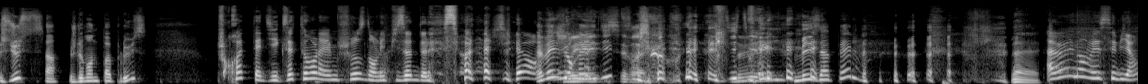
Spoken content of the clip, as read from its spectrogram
Juste ça, je demande pas plus. Je crois que tu as dit exactement la même chose dans l'épisode de la, sur la géante. Ah, mais j'aurais Oui, dit, c'est vrai. j'aurais dit oui. mes appels. Mais- Ah ouais, non, mais c'est bien.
